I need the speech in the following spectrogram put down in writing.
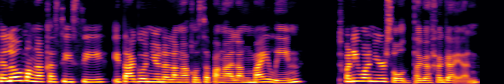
Hello mga kasisi, itago niyo na lang ako sa pangalang Mylene, 21 years old, taga Cagayan.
